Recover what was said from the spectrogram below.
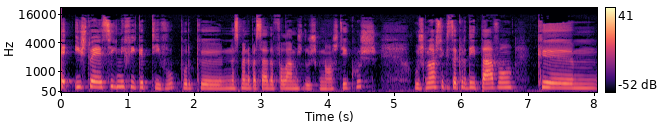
é, isto é significativo porque na semana passada falámos dos gnósticos. Os gnósticos acreditavam que hum,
